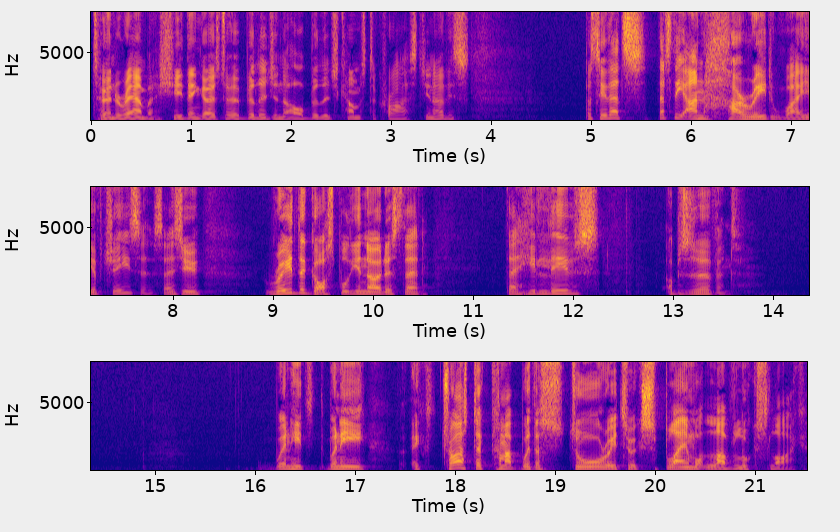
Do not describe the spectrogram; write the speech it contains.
turned around, but she then goes to her village and the whole village comes to Christ. You know this. But see, that's, that's the unhurried way of Jesus. As you read the gospel, you notice that, that he lives observant. When he, when he tries to come up with a story to explain what love looks like,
